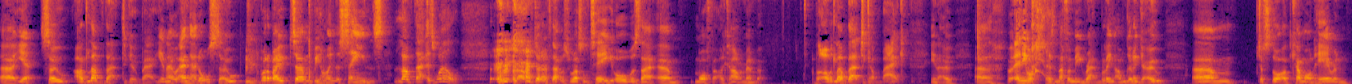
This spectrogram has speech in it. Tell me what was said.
Uh, yeah, so I'd love that to go back, you know, and and also, what about um, behind the scenes? Love that as well. I don't know if that was Russell T or was that um, Moffat. I can't remember. But I would love that to come back, you know. Uh, but anyway, there's enough of me rambling. I'm going to go. Um, just thought I'd come on here and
